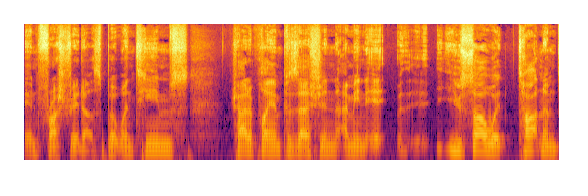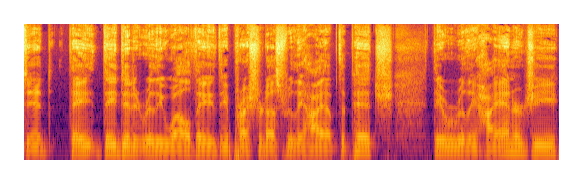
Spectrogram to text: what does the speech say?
and frustrate us. But when teams try to play in possession, I mean, it, you saw what Tottenham did. They they did it really well. They they pressured us really high up the pitch. They were really high energy.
